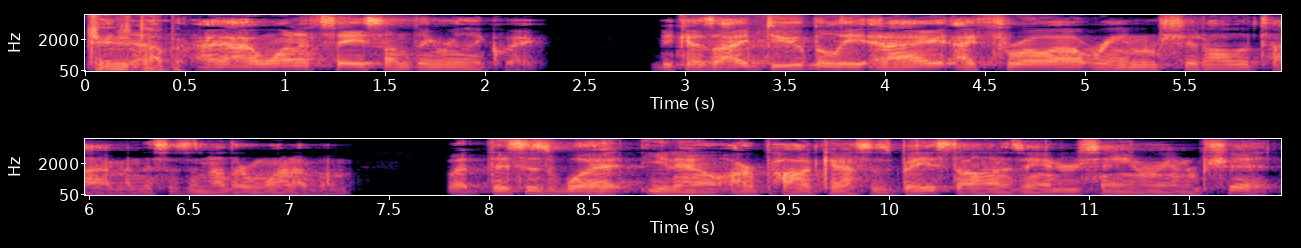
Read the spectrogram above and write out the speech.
Change the No, topic. I, I want to say something really quick because I do believe, and I, I throw out random shit all the time, and this is another one of them. But this is what you know our podcast is based on: is Andrew saying random shit.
